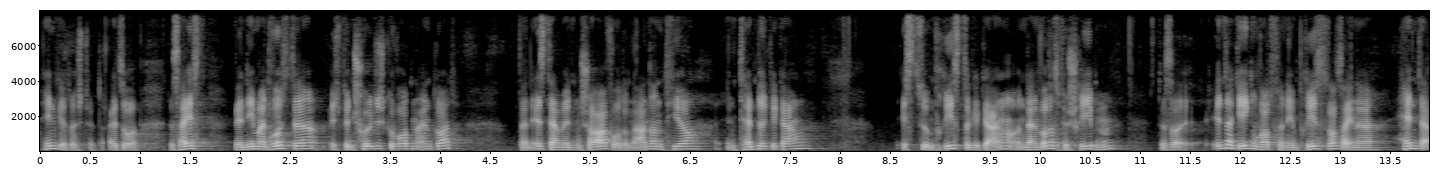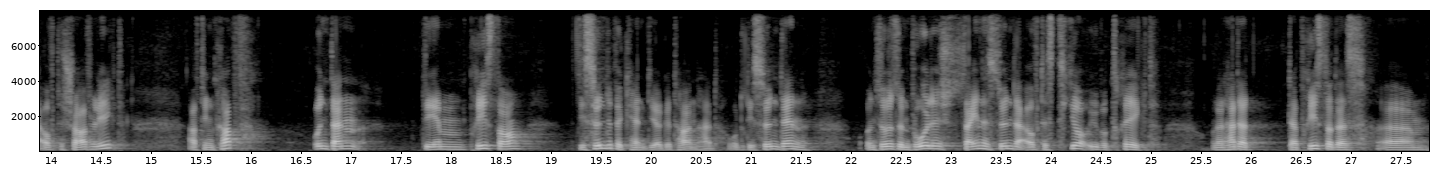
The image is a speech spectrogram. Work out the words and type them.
hingerichtet. Also das heißt, wenn jemand wusste, ich bin schuldig geworden an Gott, dann ist er mit einem Schaf oder einem anderen Tier in den Tempel gegangen, ist zum Priester gegangen und dann wird es beschrieben, dass er in der Gegenwart von dem Priester seine Hände auf das Schaf legt, auf den Kopf und dann dem Priester die Sünde bekennt, die er getan hat, oder die Sünden, und so symbolisch seine Sünde auf das Tier überträgt. Und dann hat er der Priester das, ähm,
